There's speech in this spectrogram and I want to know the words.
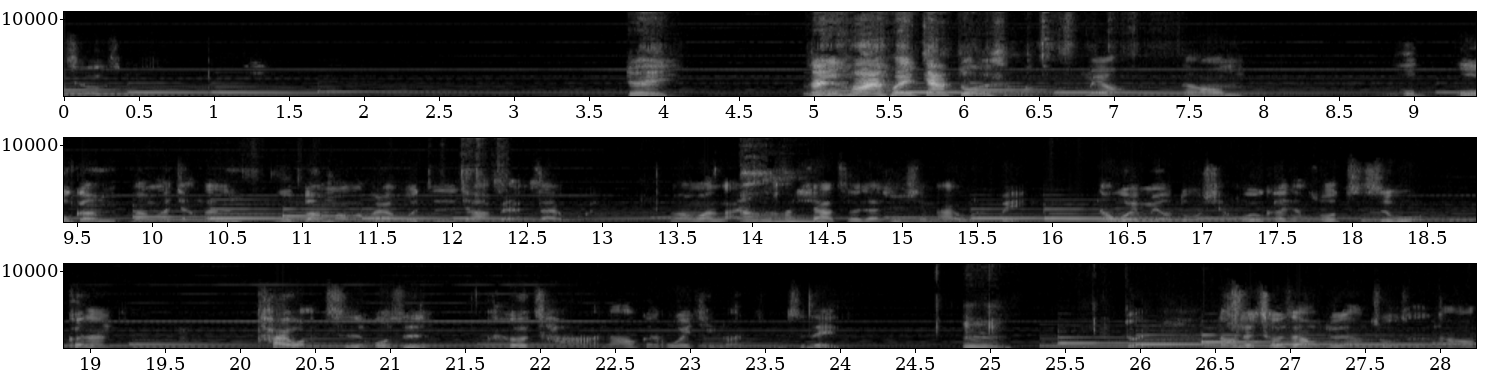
车什么的。对。那你后来回家做了什么？没有，然后我我有跟妈妈讲，但是我不知道妈妈会来，我只是叫阿北来载我。妈妈来，然后下车再去先拍我的背，那我也没有多想，我有可能想说只是我可能太晚吃或是喝茶，然后可能胃痉挛什么之类的。嗯，对，然后在车站我就这样坐着，然后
